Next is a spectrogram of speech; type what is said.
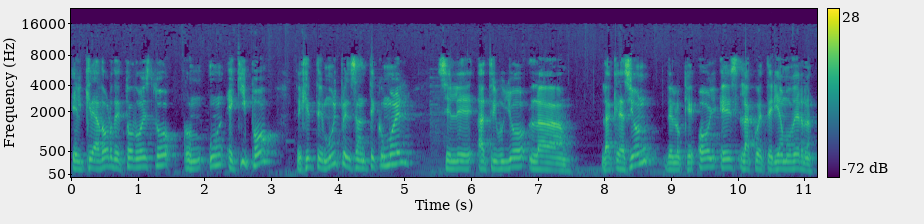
el creador de todo esto con un equipo de gente muy pensante como él, se le atribuyó la, la creación de lo que hoy es la cohetería moderna.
